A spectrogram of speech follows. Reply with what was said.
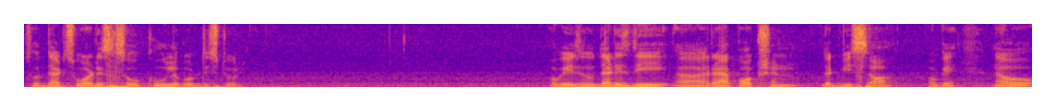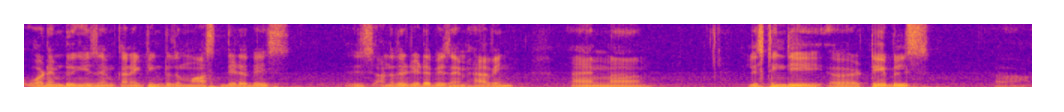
So that's what is so cool about this tool okay so that is the uh, wrap option that we saw. Okay now what i'm doing is i'm connecting to the mask database. This is another database i'm having. I'm uh, listing the uh, tables uh,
